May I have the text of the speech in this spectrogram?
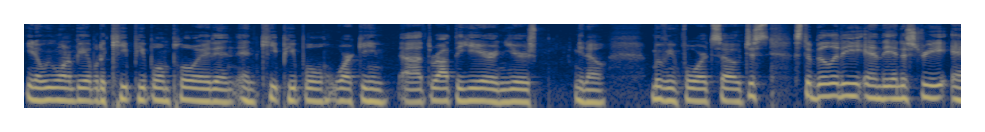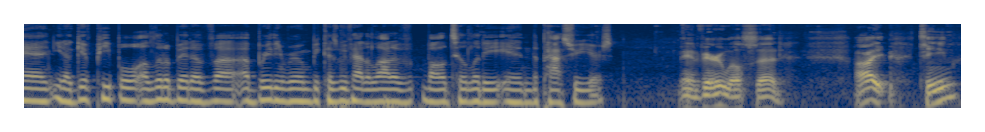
you know, we want to be able to keep people employed and, and keep people working uh, throughout the year and years, you know, moving forward. So just stability in the industry and, you know, give people a little bit of uh, a breathing room because we've had a lot of volatility in the past few years. Man, very well said. All right, team,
